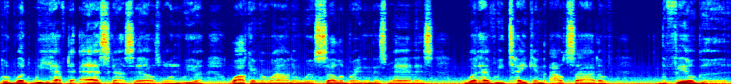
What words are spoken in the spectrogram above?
But what we have to ask ourselves when we are walking around and we're celebrating this man is, what have we taken outside of the feel good,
